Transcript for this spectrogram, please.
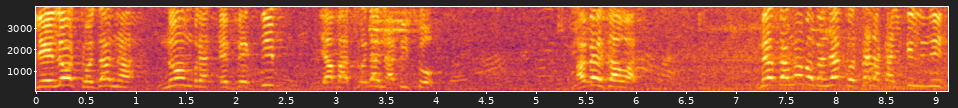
lelo toza na nombre effectif ya basoda na biso mabe eza wapi me bango babandaki kosala kalikili nini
